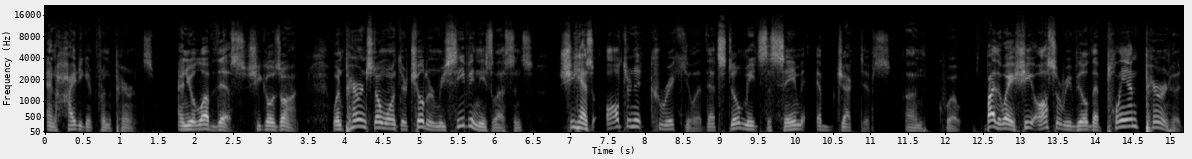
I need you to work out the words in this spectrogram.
and hiding it from the parents. And you'll love this. She goes on. When parents don't want their children receiving these lessons, she has alternate curricula that still meets the same objectives, unquote. By the way, she also revealed that Planned Parenthood,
